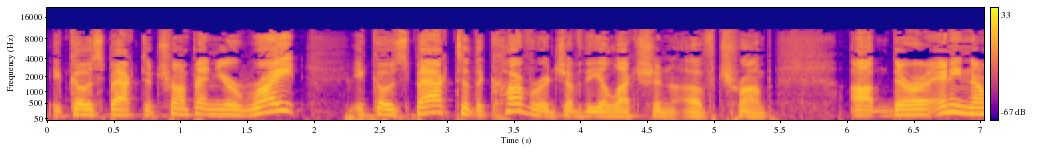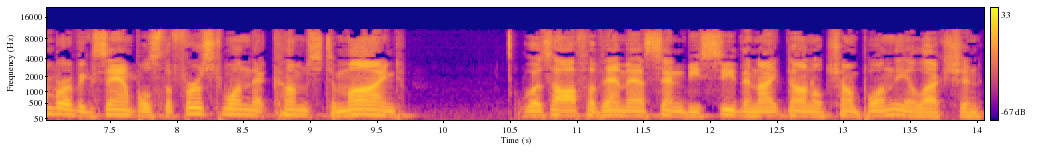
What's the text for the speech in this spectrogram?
it goes back to Trump, and you're right, it goes back to the coverage of the election of Trump. Um, there are any number of examples. The first one that comes to mind was off of MSNBC the night Donald Trump won the election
